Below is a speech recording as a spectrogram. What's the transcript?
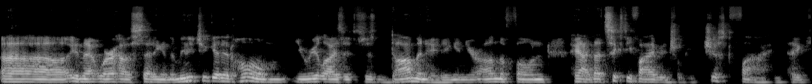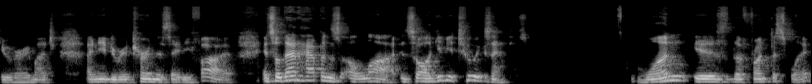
uh, in that warehouse setting. And the minute you get it home, you realize it's just dominating and you're on the phone. Hey, that 65 inch will be just fine. Thank you very much. I need to return this 85. And so that happens a lot. And so I'll give you two examples. One is the front display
